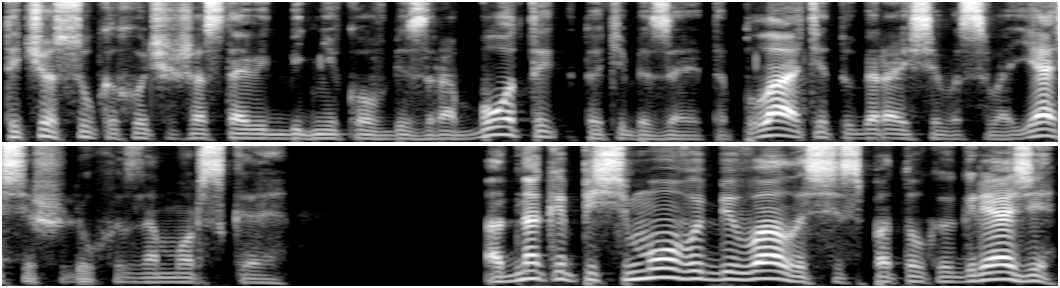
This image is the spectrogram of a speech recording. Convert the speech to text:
«Ты чё, сука, хочешь оставить бедняков без работы? Кто тебе за это платит? Убирайся во свояси, шлюха заморская». Однако письмо выбивалось из потока грязи,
